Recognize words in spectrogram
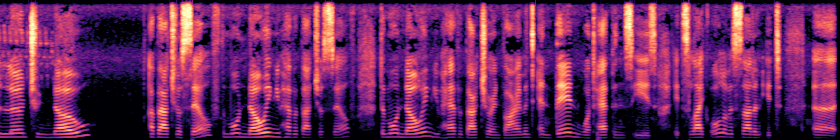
learn to know about yourself, the more knowing you have about yourself, the more knowing you have about your environment, and then what happens is it's like all of a sudden it uh,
